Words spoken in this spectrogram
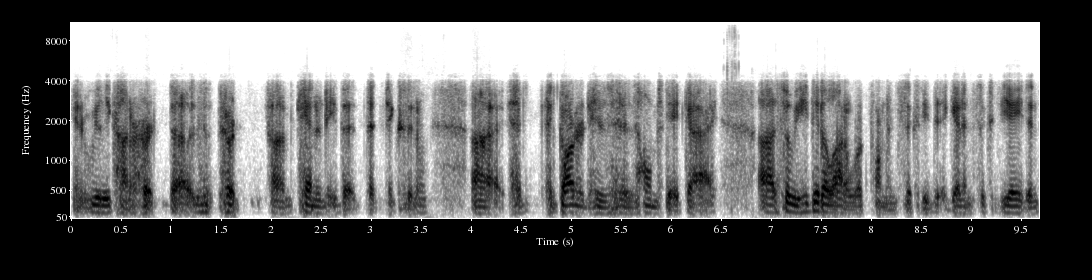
and it really kind of hurt uh, hurt um, Kennedy that that Nixon uh, had had garnered his his home state guy. Uh, so he did a lot of work for him in '60, again in '68, and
